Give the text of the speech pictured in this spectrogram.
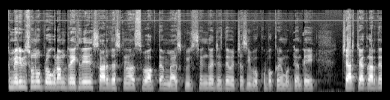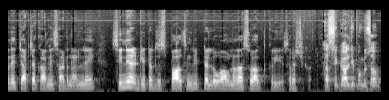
ਇੱਕ ਮੇਰੀ ਵੀ ਸੁਣੋ ਪ੍ਰੋਗਰਾਮ ਦੇਖਦੇ ਸਾਰੇ ਦਰਸ਼ਕਾਂ ਦਾ ਸਵਾਗਤ ਹੈ। ਮੈਂ ਸੁਖਵੀਰ ਸਿੰਘ ਜਿਸ ਦੇ ਵਿੱਚ ਅਸੀਂ ਵੱਖੋ ਵੱਖਰੇ ਮੁੱਦਿਆਂ ਤੇ ਚਰਚਾ ਕਰਦੇ ਹਾਂ ਤੇ ਚਰਚਾ ਕਰਨ ਲਈ ਸਾਡੇ ਨਾਲ ਨੇ ਸੀਨੀਅਰ ਐਡੀਟਰ ਜਸਪਾਲ ਸਿੰਘ ਜੀ ਢਿੱਲੋਂ ਆਪ ਉਹਨਾਂ ਦਾ ਸਵਾਗਤ ਕਰੀਏ। ਸਤਿ ਸ਼੍ਰੀ ਅਕਾਲ ਸਤਿ ਸ਼੍ਰੀ ਅਕਾਲ ਜੀ ਭੰਗੂ ਸਾਹਿਬ।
